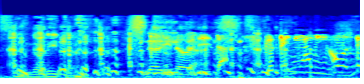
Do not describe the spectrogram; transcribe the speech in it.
Señorita. No, señorita. Que tenía bigote,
